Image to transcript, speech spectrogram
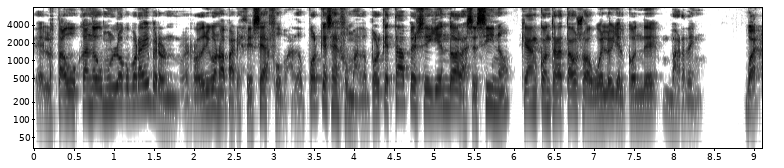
eh, lo está buscando como un loco por ahí, pero Rodrigo no aparece, se ha fumado. ¿Por qué se ha fumado? Porque está persiguiendo al asesino que han contratado su abuelo y el conde Barden. Bueno,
